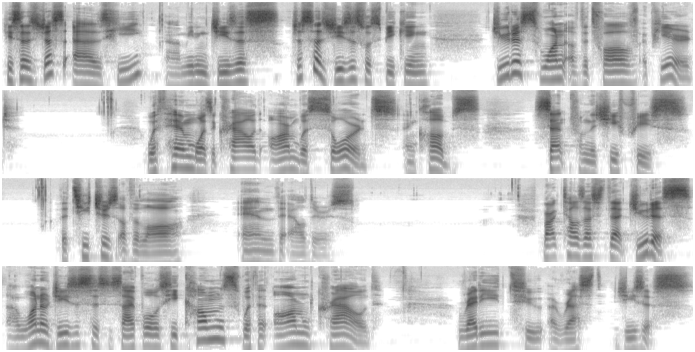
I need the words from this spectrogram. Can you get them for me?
He says, just as he, uh, meaning Jesus, just as Jesus was speaking, Judas, one of the twelve, appeared. With him was a crowd armed with swords and clubs, sent from the chief priests, the teachers of the law, and the elders. Mark tells us that Judas, uh, one of Jesus' disciples, he comes with an armed crowd ready to arrest Jesus.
